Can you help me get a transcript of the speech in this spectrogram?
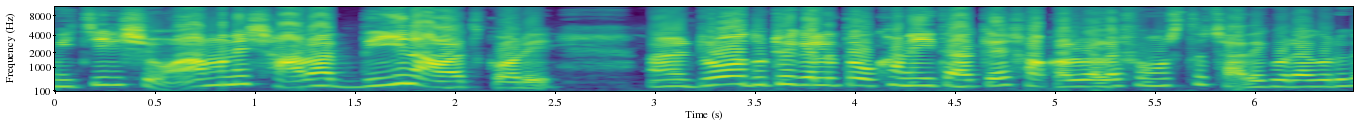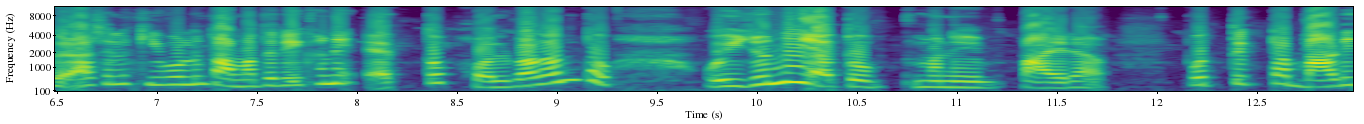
মিচির মানে সারা দিন আওয়াজ করে। মানে রোদ উঠে গেলে তো ওখানেই থাকে, সকালবেলা সমস্ত ছাদে ঘোরাঘুরি করে। আসলে কি বলুন তো, আমাদের এখানে এত ফল বাগান তো, ওই জন্যই এত মানে পায়রা। প্রত্যেকটা বাড়ি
